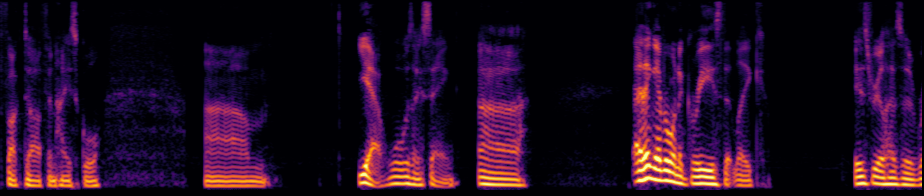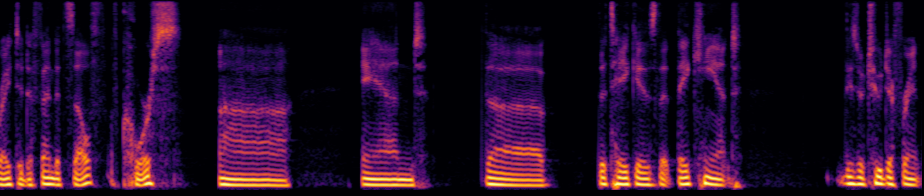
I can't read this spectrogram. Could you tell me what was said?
fucked off in high school. Um, yeah. What was I saying? Uh, I think everyone agrees that like Israel has a right to defend itself, of course. Uh, and the the take is that they can't. These are two different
